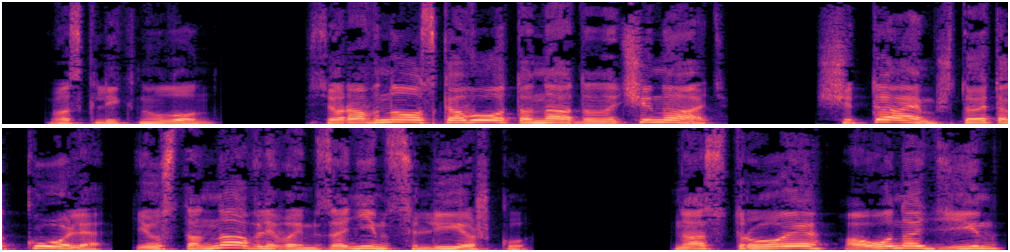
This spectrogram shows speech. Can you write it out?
— воскликнул он. «Все равно с кого-то надо начинать. Считаем, что это Коля, и устанавливаем за ним слежку. Нас трое, а он один.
